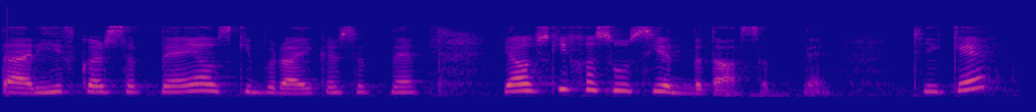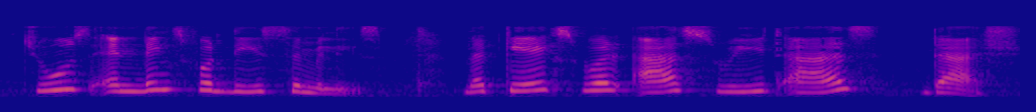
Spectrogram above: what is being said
तारीफ़ कर सकते हैं या उसकी बुराई कर सकते हैं या उसकी खसूसियत बता सकते हैं। ठीक है? Choose endings for these similes the cakes were as sweet as dash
